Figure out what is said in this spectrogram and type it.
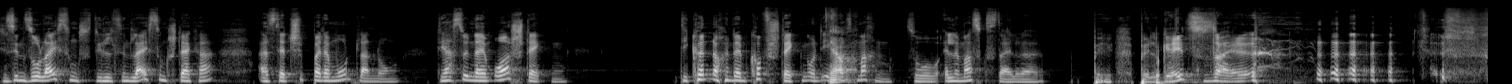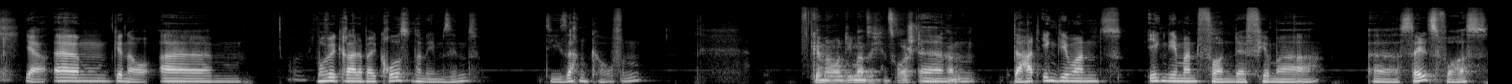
Die sind so leistungs, die sind leistungsstärker als der Chip bei der Mondlandung. Die hast du in deinem Ohr stecken. Die könnten auch in deinem Kopf stecken und irgendwas Ja. machen. So Elon Musk-Style oder Bill, Bill Gates-Style. ja, ähm, genau. Ähm, wo wir gerade bei Großunternehmen sind, die Sachen kaufen, Genau, die man sich ins Ohr stecken kann. ähm, da hat irgendjemand, irgendjemand von der Firma äh, Salesforce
